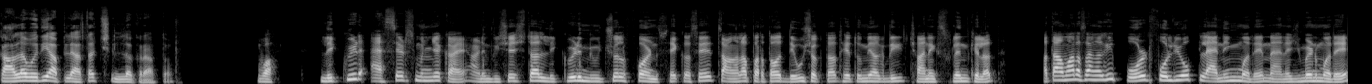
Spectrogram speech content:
कालावधी आपल्या हातात शिल्लक राहतो. वा. लिक्विड ॲसेट्स म्हणजे काय आणि विशेषतः लिक्विड म्युच्युअल फंड्स हे कसे चांगला परतावा देऊ शकतात हे तुम्ही अगदी छान एक्सप्लेन केलं आता आम्हाला सांगा की पोर्टफोलिओ प्लॅनिंगमध्ये मॅनेजमेंटमध्ये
